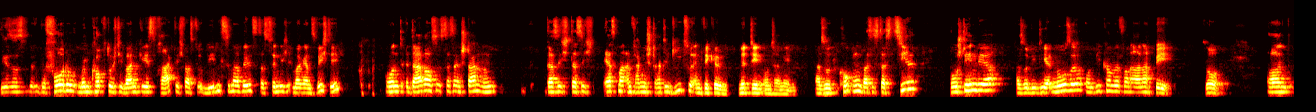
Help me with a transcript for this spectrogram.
Dieses, bevor du mit dem Kopf durch die Wand gehst, frag dich, was du im Lebenszimmer willst. Das finde ich immer ganz wichtig. Und daraus ist das entstanden, dass ich, dass ich erstmal anfange, eine Strategie zu entwickeln mit den Unternehmen. Also gucken, was ist das Ziel, wo stehen wir, also die Diagnose und wie kommen wir von A nach B. So. Und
